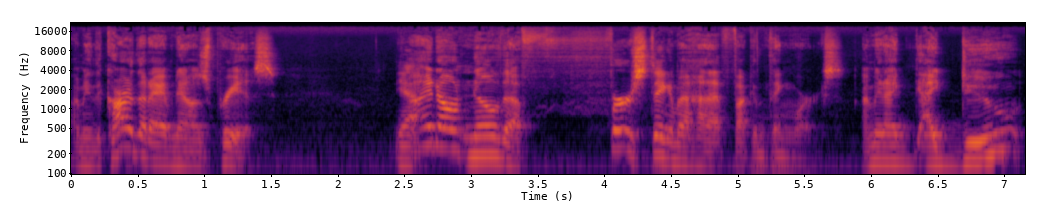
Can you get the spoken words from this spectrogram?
I mean, the car that I have now is Prius. Yeah, I don't know the first thing about how that fucking thing works. I mean, I I do,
